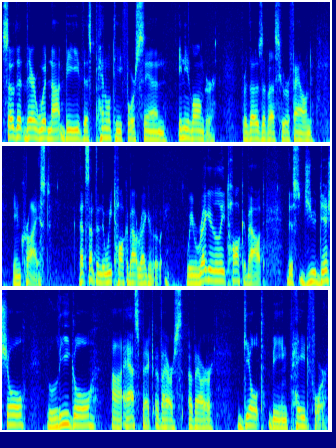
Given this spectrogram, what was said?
so that there would not be this penalty for sin any longer for those of us who are found in Christ. That's something that we talk about regularly. We regularly talk about this judicial, legal uh, aspect of our, of our guilt being paid for.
